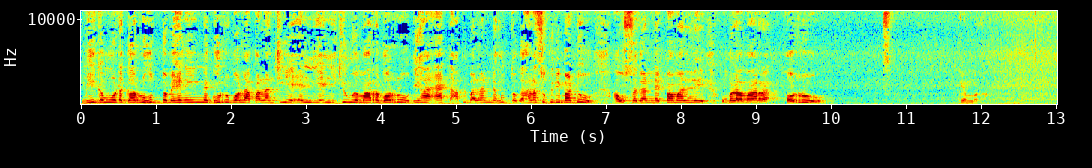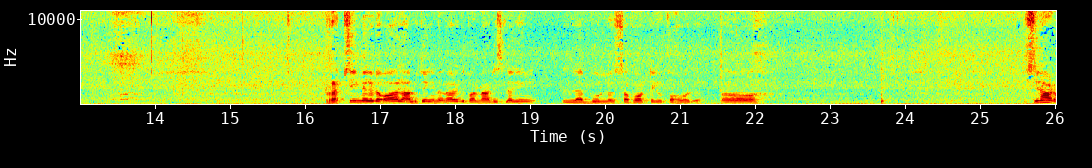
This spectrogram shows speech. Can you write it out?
මීගමුවට ගරු හුත්ත මෙහෙන ඉන්න ගුරු බොල්ලා පලංචියේ එල්ලි එල්ලි කිව්වේ මාර බොරු. දිහා ඈත අපි බලන්නේ හුත්ත ගහලා සුපිරි බඩු. අවුස්ස ගන්න එපා මල්ලි. උඹලා මාර හොරු. කෙම්ම. රැප් සීන් එකට ඔයාලා අලුතෙන් එන කාලේදී පන්න ආටිස්ට්ලාගෙන් ලැබුණ සපෝට් එක කොහොමද? ඉස්සරහට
